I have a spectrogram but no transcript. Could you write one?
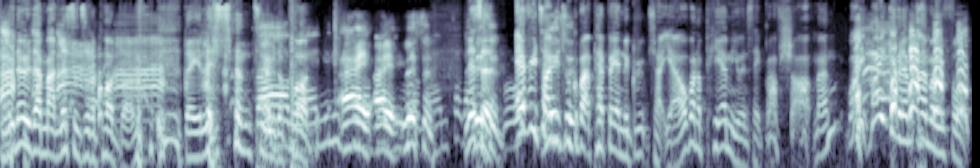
you know that man listen to the pod, bro. they listen to Nah, the pod. man, to Hey, hey, everyone, listen. man. Talk Listen, bro. every time you talk about Pepe in the group chat, yeah, I want to PM you and say, bruv, shut up, man. Why, why are you giving them ammo for?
